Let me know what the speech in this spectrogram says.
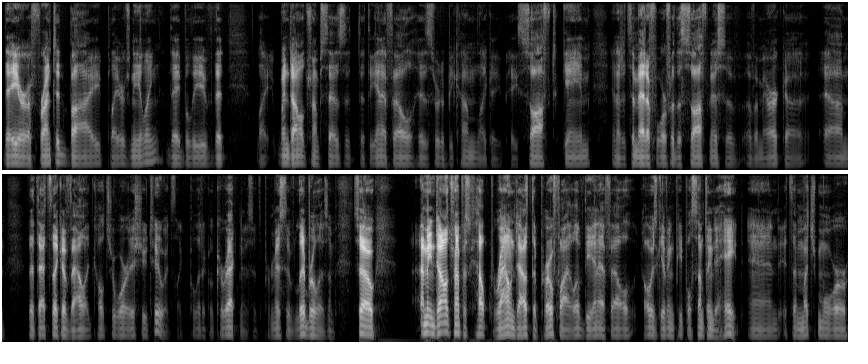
They are affronted by players kneeling. They believe that like when Donald Trump says that, that the NFL has sort of become like a, a soft game and that it's a metaphor for the softness of, of America. Um, that that's like a valid culture war issue too. It's like political correctness, it's permissive liberalism. So, I mean, Donald Trump has helped round out the profile of the NFL, always giving people something to hate, and it's a much more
